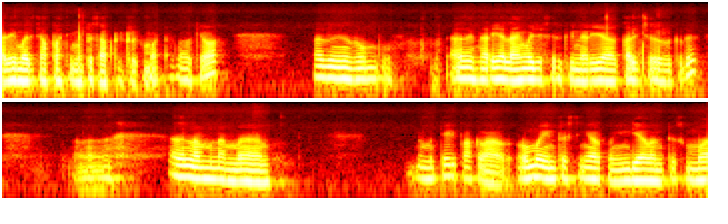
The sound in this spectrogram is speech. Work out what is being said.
அதே மாதிரி சப்பாத்தி மட்டும் சாப்பிட்டுட்டு இருக்க மாட்டாங்க. ஓகேவா அது ரொம்ப அது நிறைய லாங்குவேஜஸ் இருக்குது நிறையா கல்ச்சர் இருக்குது. அதெல்லாம் நம்ம நம்ம தேடி பார்க்கலாம். ரொம்ப இன்ட்ரெஸ்டிங்காக இருக்கும். இந்தியா வந்துட்டு சும்மா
